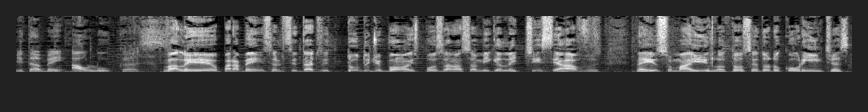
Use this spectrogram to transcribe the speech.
e também ao Lucas. Valeu, parabéns, felicidades e tudo de bom ao esposo da nossa amiga Letícia Alves, não é isso? Maírlo, torcedor do Corinthians.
